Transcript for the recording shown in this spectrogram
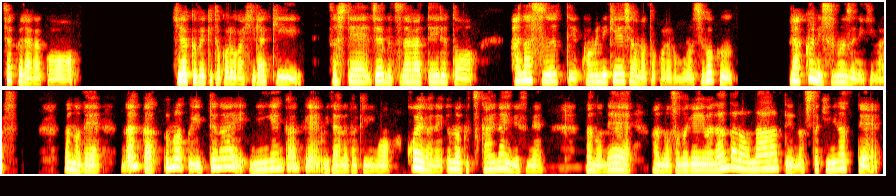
チャクラがこう、開くべきところが開き、そして全部繋がっていると、話すっていうコミュニケーションのところがものすごく楽にスムーズにいきます。なので、なんかうまくいってない人間関係みたいな時にも、声がね、うまく使えないんですね。なので、あの、その原因は何だろうなーっていうのはちょっと気になって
